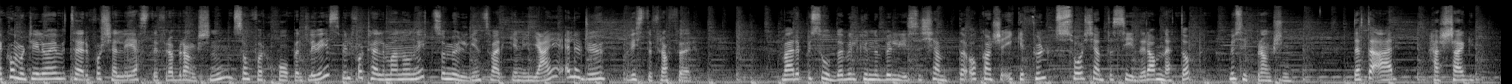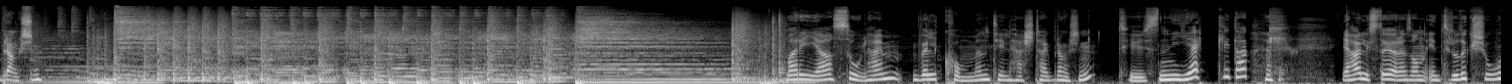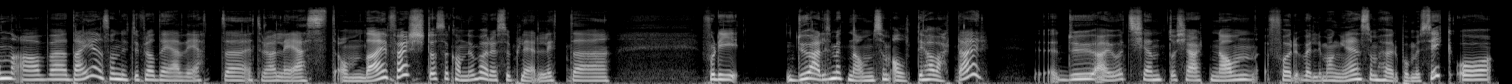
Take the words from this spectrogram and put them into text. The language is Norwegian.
Jeg kommer til å invitere forskjellige gjester fra bransjen som forhåpentligvis vil fortelle meg noe nytt som muligens verken jeg eller du visste fra før. Hver episode vil kunne belyse kjente og kanskje ikke fullt så kjente sider av nettopp musikkbransjen. Dette er hashtag bransjen. Maria Solheim, velkommen til hashtag bransjen. Tusen hjertelig takk. Jeg har lyst til å gjøre en sånn introduksjon av eh, deg, sånn ut ifra det jeg vet eh, etter å ha lest om deg først, og så kan du jo bare supplere litt. eh, Fordi du er liksom et navn som alltid har vært der. Du er jo et kjent og kjært navn for veldig mange som hører på musikk, og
